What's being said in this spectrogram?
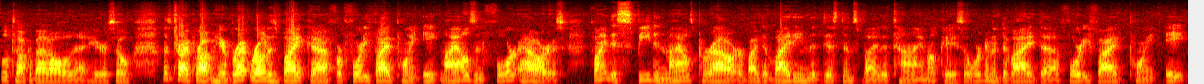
we'll talk about all of that here. So let's try a problem here. Brett rode his bike uh, for 45.8 miles in four hours. Find his speed in miles per hour by dividing the distance by the time. Okay, so we're going to divide uh, 45.8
